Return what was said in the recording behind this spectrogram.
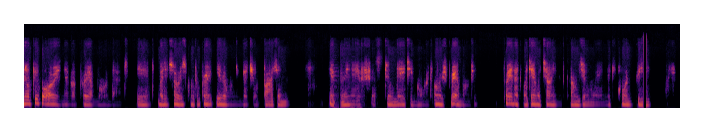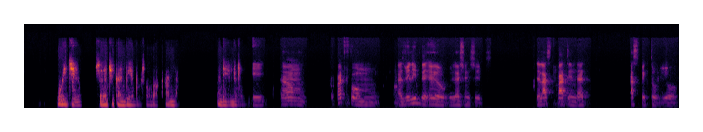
know, people always never pray about that. But it's always good to pray, even when you get your partner, even if you're still dating or what, always pray about it. Pray that whatever challenge comes your way, let God be with you so that you can be able to overcome that at the end of. Okay. Um, apart from as we leave the area of relationships, the last part in that aspect of your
